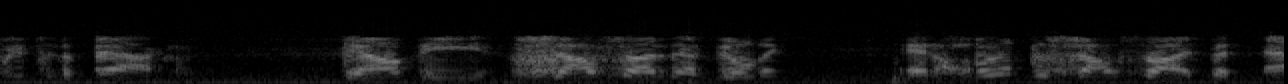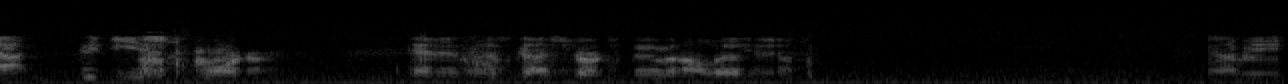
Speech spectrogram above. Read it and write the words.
way to the back, down the south side of that building, and the south side, but at the east corner. And if this guy starts moving, I'll let you know. I mean,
